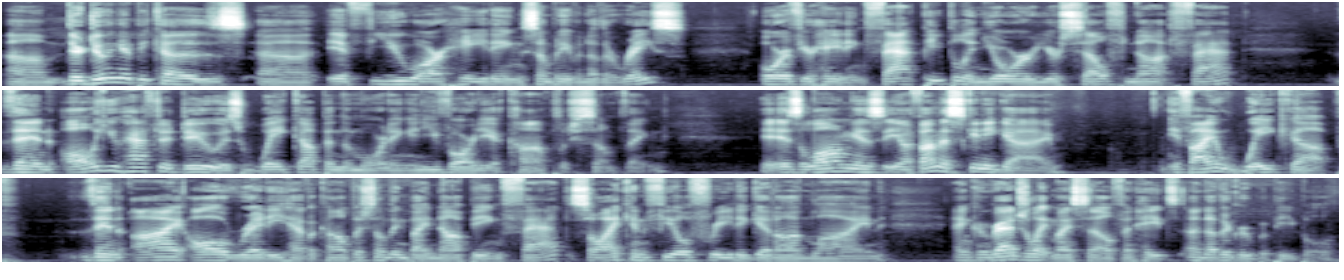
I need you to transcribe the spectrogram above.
um, they're doing it because uh, if you are hating somebody of another race, or if you're hating fat people and you're yourself not fat, then all you have to do is wake up in the morning and you've already accomplished something as long as you know if i'm a skinny guy if i wake up then i already have accomplished something by not being fat so i can feel free to get online and congratulate myself and hate another group of people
